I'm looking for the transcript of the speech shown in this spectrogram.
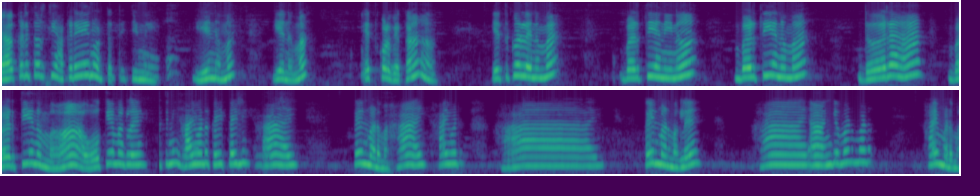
ಯಾವ ಕಡೆ ತೋರಿಸಿ ಆ ಕಡೆ ನೋಡ್ತತಿ ಚಿನ್ನಿ. ಏನಮ್ಮ? ಏನಮ್ಮ? ಎತ್ಕೊಳ್ಬೇಕಾ? ಎತ್ಕೊಳ್ಳೇನಮ್ಮ ಬರ್ತೀಯ ನೀನು? ಬರ್ತೀಯನಮ್ಮ ಡೋರ ಬರ್ತೀಯನಮ್ಮ ಓಕೆ ಮಗಳೇ. ಬರ್ತೀನಿ. ಹಾಯ್ ಮಾಡು ಕೈ, ಕೈಲಿ. ಹಾಯ್ ಕೈಲಿ ಮಾಡಮ್ಮ. ಹಾಯ್ ಹಾಯ್ ಮಾಡು. ಹಾಯ್ ಕೈಲಿ ಮಾಡು ಮಗಳೇ. ಹಾಯ್ ಹಾಂ ಹಂಗೆ ಮಾಡು ಮಾಡು. ಹಾಯ್ ಮಾಡಮ್ಮ.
